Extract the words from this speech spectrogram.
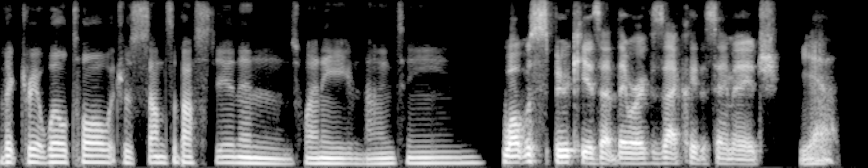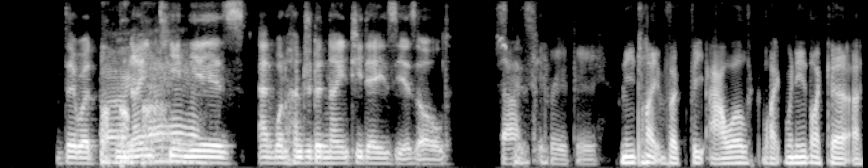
victory at World Tour, which was San Sebastian in 2019? What was spooky is that they were exactly the same age. Yeah, They were Oh, 19 yeah. years and 190 days years old. That's Spooky. creepy. We need like the the hour, like we need like a a,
